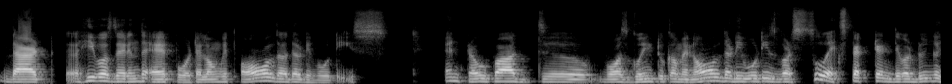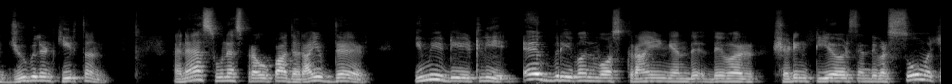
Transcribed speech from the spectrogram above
that uh, he was there in the airport along with all the other devotees. And Prabhupada uh, was going to come, and all the devotees were so expectant. They were doing a jubilant kirtan. And as soon as Prabhupada arrived there, immediately everyone was crying and they, they were shedding tears and they were so much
